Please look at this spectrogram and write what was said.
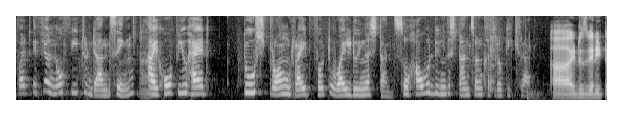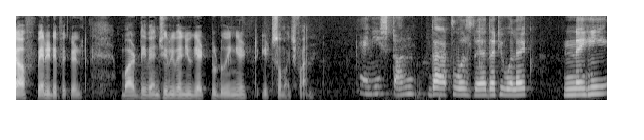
but if you're no feet to dancing, uh. I hope you had too strong right foot while doing a stunt. So how were doing the stunts on Khatron Ki Khiladi? Uh, it was very tough, very difficult, but eventually when you get to doing it, it's so much fun. Any stunt that was there that you were like, nahi,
